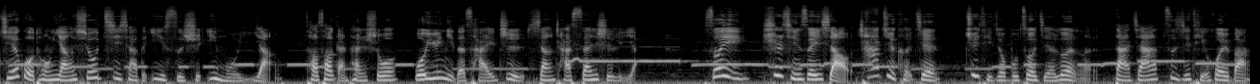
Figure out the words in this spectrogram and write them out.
结果同杨修记下的意思是一模一样。曹操感叹说：“我与你的才智相差三十里呀！”所以事情虽小，差距可见，具体就不做结论了，大家自己体会吧。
